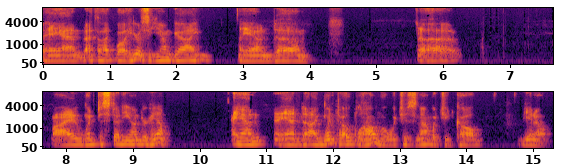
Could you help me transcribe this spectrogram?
And I thought, well, here's a young guy, and um, uh, I went to study under him. And and I went to Oklahoma, which is not what you'd call, you know,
